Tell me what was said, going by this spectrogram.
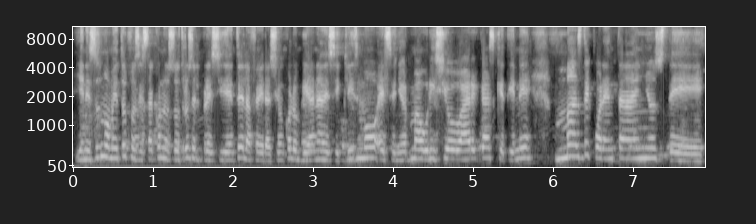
Y en estos momentos, pues está con nosotros el presidente de la Federación Colombiana de Ciclismo, el señor Mauricio Vargas, que tiene más de 40 años de,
